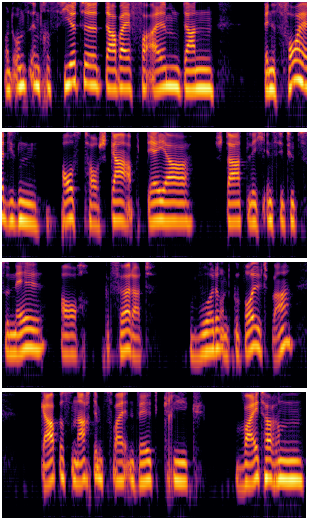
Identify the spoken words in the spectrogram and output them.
Und uns interessierte dabei vor allem dann, wenn es vorher diesen Austausch gab, der ja staatlich, institutionell auch gefördert wurde und gewollt war, gab es nach dem Zweiten Weltkrieg weiteren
